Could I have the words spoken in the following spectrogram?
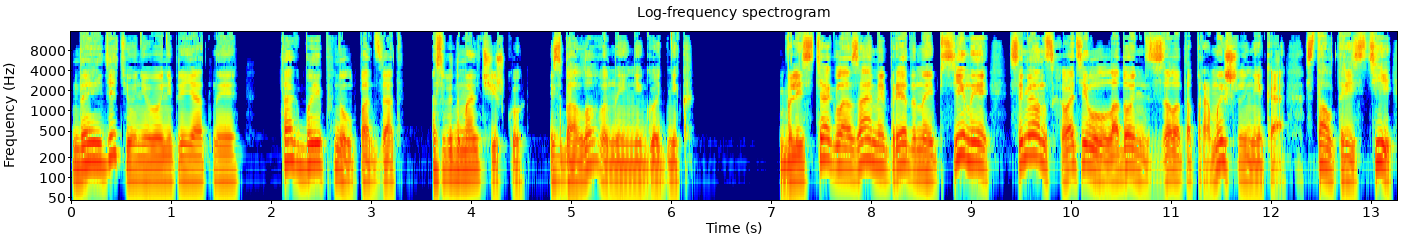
«Да и дети у него неприятные. Так бы и пнул под зад, особенно мальчишку, избалованный негодник». Блестя глазами преданной псины, Семен схватил ладонь золотопромышленника, стал трясти,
